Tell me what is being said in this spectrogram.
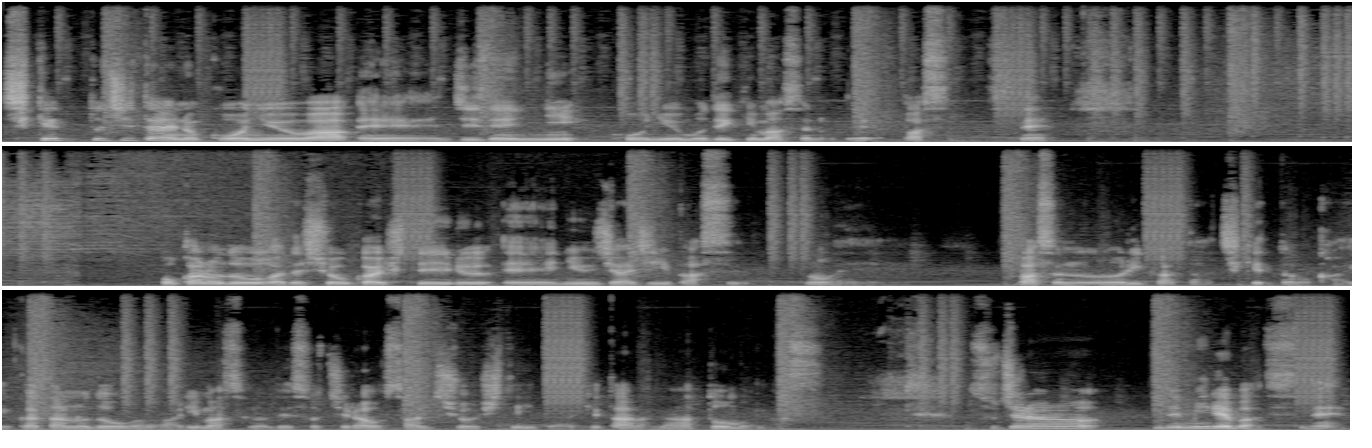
チケット自体の購入は、えー事前に購入もできますので、バスですね。他の動画で紹介している、えーニュージャージーバスの、えーバスの乗り方、チケットの買い方の動画がありますので、そちらを参照していただけたらなと思います。そちらで見ればですね、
